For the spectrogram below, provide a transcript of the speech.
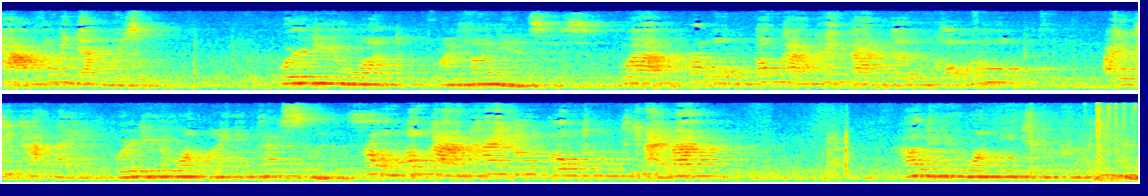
ถามพระวิญญาณบริสุทธิ์ Where do you want my finances? ว่าพระองค์ต้องการให้การเงินของลูกไปทิศทางไหน Where do you want my investments? พระองค์ต้องการให้ลูกลงทุนที่ไหนบ้าง How do you want me to prepare?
